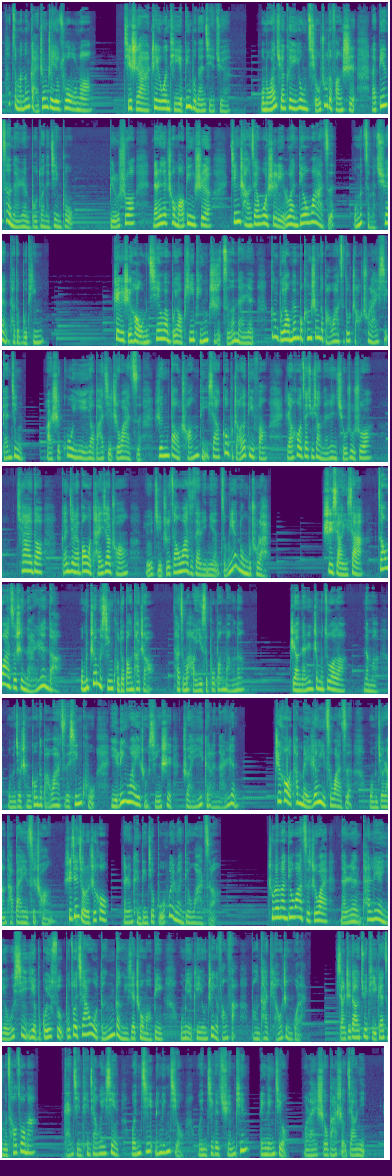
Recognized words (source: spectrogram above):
他怎么能改正这些错误呢？”其实啊，这个问题也并不难解决。我们完全可以用求助的方式来鞭策男人不断的进步。比如说，男人的臭毛病是经常在卧室里乱丢袜子，我们怎么劝他都不听。这个时候，我们千万不要批评指责男人，更不要闷不吭声的把袜子都找出来洗干净，而是故意要把几只袜子扔到床底下够不着的地方，然后再去向男人求助说。亲爱的，赶紧来帮我抬一下床，有几只脏袜子在里面，怎么也弄不出来。试想一下，脏袜子是男人的，我们这么辛苦的帮他找，他怎么好意思不帮忙呢？只要男人这么做了，那么我们就成功的把袜子的辛苦以另外一种形式转移给了男人。之后他每扔一次袜子，我们就让他搬一次床。时间久了之后，男人肯定就不会乱丢袜子了。除了乱丢袜子之外，男人贪恋游戏、夜不归宿、不做家务等等一些臭毛病，我们也可以用这个方法帮他调整过来。想知道具体该怎么操作吗？赶紧添加微信文姬零零九，文姬的全拼零零九，我来手把手教你。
